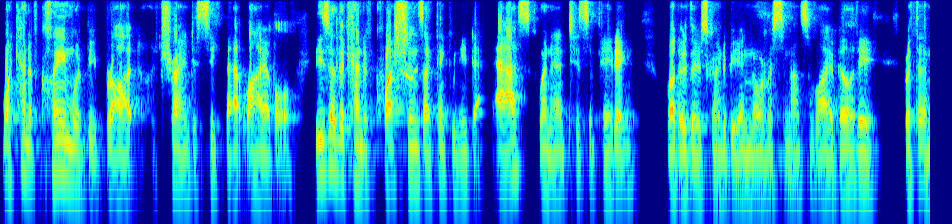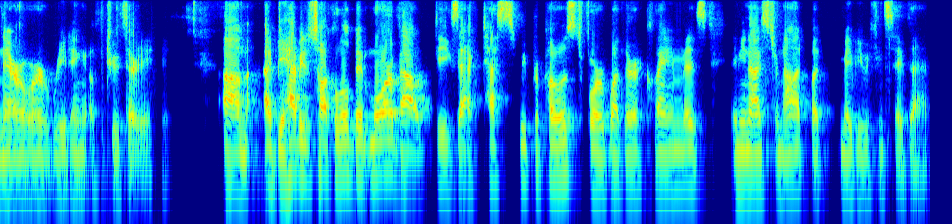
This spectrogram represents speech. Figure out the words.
what kind of claim would be brought trying to seek that liable? These are the kind of questions I think we need to ask when anticipating whether there's going to be enormous amounts of liability with a narrower reading of 230. Um, I'd be happy to talk a little bit more about the exact tests we proposed for whether a claim is immunized or not, but maybe we can save that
